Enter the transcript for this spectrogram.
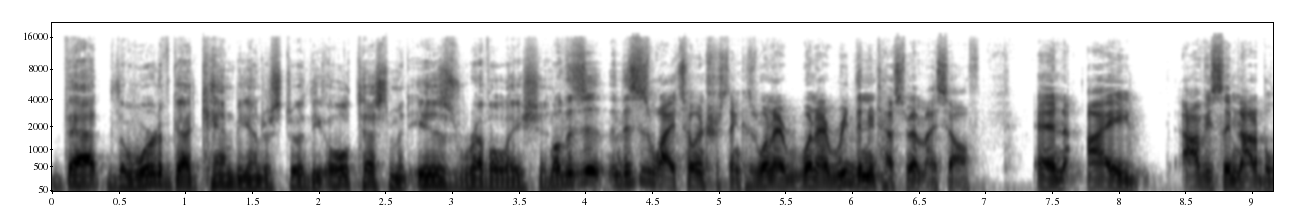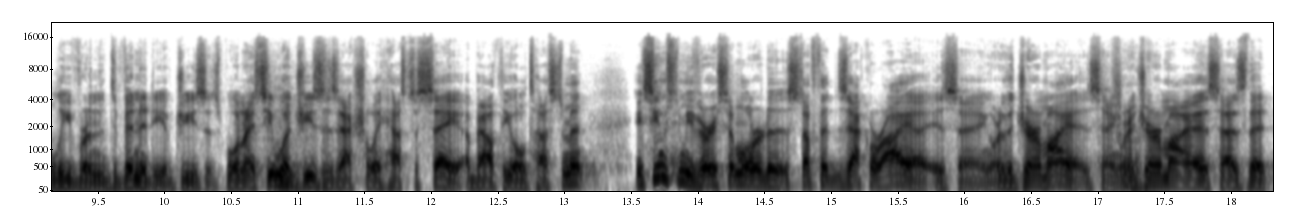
that the Word of God can be understood. The Old Testament is revelation. Well, this is this is why it's so interesting because when I when I read the New Testament myself, and I obviously am not a believer in the divinity of Jesus, but when I see what hmm. Jesus actually has to say about the Old Testament, it seems to me very similar to the stuff that Zechariah is saying or that Jeremiah is saying. Sure. Right? Jeremiah says that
